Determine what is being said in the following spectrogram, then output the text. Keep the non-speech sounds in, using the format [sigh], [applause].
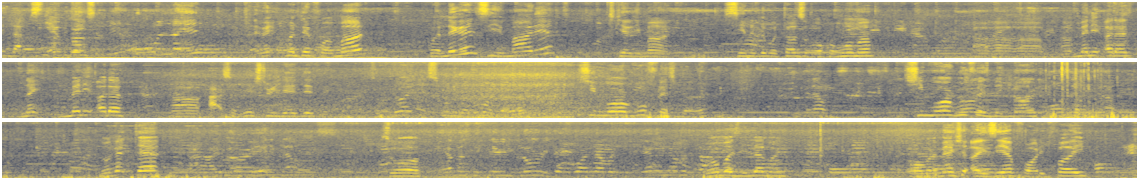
head that see everything. So, lying. They went hunting for a man, for a nigga, see a man there, kill the man. Seen do with Tulsa, Oklahoma. Uh, uh, uh, many other, many other uh, acts of history they did. So don't exclude the woman, brother. She more ruthless, brother. She more ruthless, big man. Don't get that. Glory. Romans 11. Or when I mention Isaiah 45,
